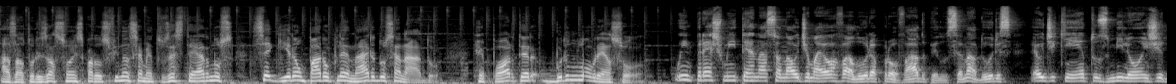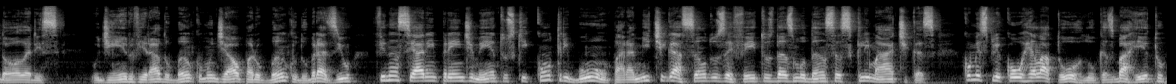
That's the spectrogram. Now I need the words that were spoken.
As autorizações para os financiamentos externos seguiram para o plenário do Senado. Repórter Bruno Lourenço. O empréstimo internacional de maior valor aprovado pelos senadores é o de 500 milhões de dólares. O dinheiro virá do Banco Mundial para o Banco do Brasil financiar empreendimentos que contribuam para a mitigação dos efeitos das mudanças climáticas, como explicou o relator Lucas Barreto,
